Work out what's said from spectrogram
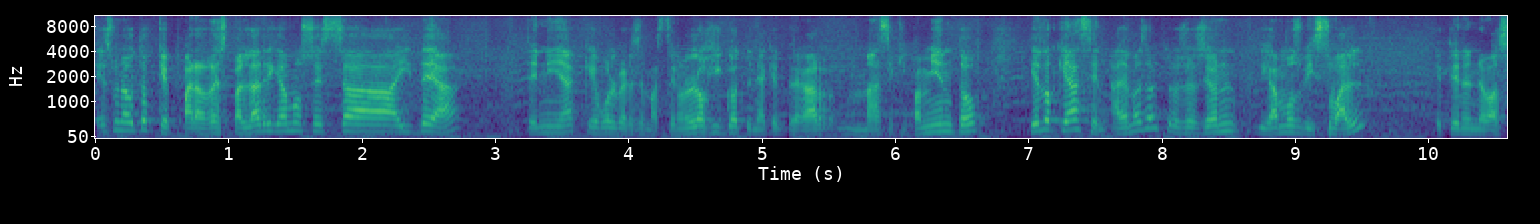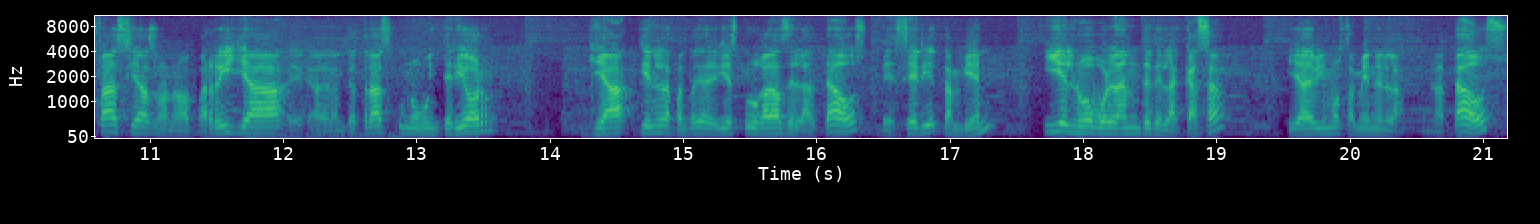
es un auto que para respaldar, digamos, esa idea, tenía que volverse más tecnológico, tenía que entregar más equipamiento. Y es lo que hacen. Además de la actualización, digamos, visual, que tiene nuevas fascias, una nueva parrilla, eh, adelante atrás, un nuevo interior. Ya tiene la pantalla de 10 pulgadas del Taos, de serie también, y el nuevo volante de la casa, que ya vimos también en la, en la Taos,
